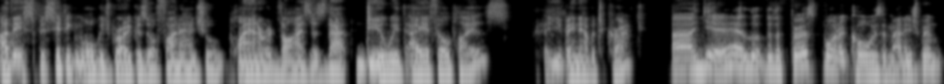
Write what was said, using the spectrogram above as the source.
are there specific mortgage brokers or financial planner advisors that deal with AFL players? that you've been able to crack? Uh, yeah, look, the, first point of call was the management.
